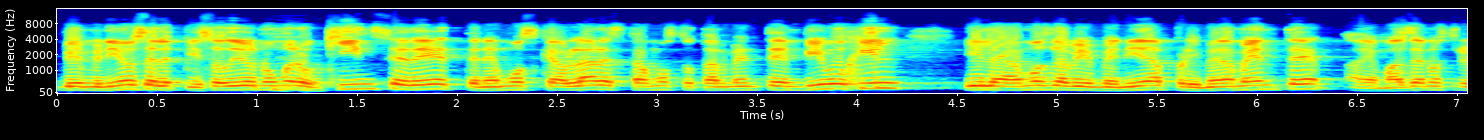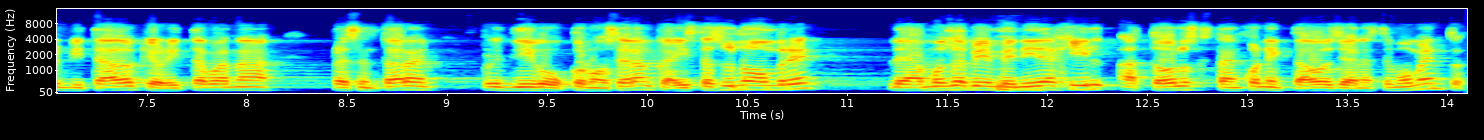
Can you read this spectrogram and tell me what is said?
Bienvenidos al episodio número 15 de Tenemos que hablar. Estamos totalmente en vivo, Gil, y le damos la bienvenida primeramente, además de nuestro invitado que ahorita van a presentar, digo, conocer, aunque ahí está su nombre. Le damos la bienvenida, Gil, a todos los que están conectados ya en este momento.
